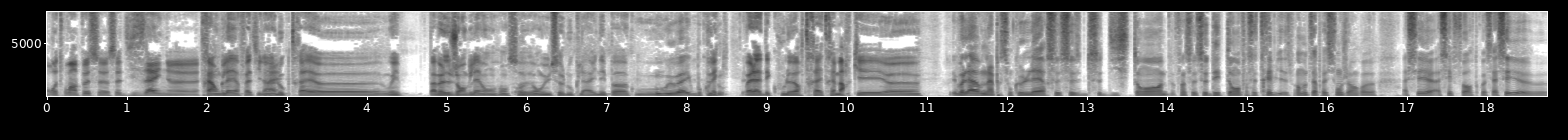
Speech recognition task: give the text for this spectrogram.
on retrouve un peu ce, ce design euh, Très anglais en fait. Il a Ouais. un look très, euh, oui, pas mal de gens anglais ont, ont, ce- ont eu ce look-là à une époque où Oui, ouais, avec beaucoup. avec de... voilà des couleurs très très marquées. Euh, Et voilà, on a l'impression que l'air se, se, se distend, enfin se, se détend. Enfin, c'est très, vraiment des impressions genre euh, assez, assez fortes, quoi. C'est assez, euh,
